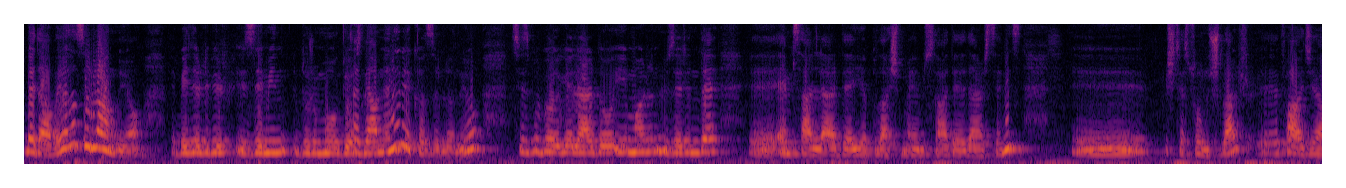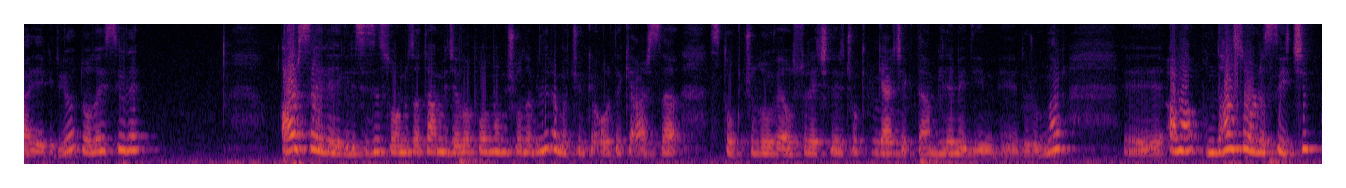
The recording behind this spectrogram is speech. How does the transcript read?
bedavaya hazırlanmıyor. Belirli bir zemin durumu gözlemlenerek hazırlanıyor. Siz bu bölgelerde o imarın üzerinde e, emsallerde yapılaşmaya müsaade ederseniz işte sonuçlar e, faciaya gidiyor. Dolayısıyla arsa ile ilgili sizin sorunuza tam bir cevap olmamış olabilir ama çünkü oradaki arsa stokçuluğu ve o süreçleri çok gerçekten bilemediğim e, durumlar. E, ama bundan sonrası için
